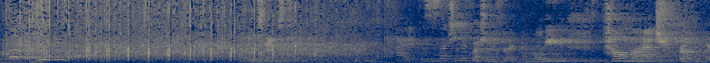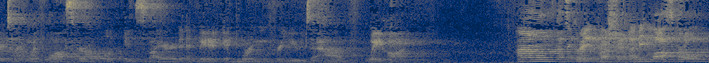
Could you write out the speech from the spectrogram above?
All right, who's next? Hi, this is actually a question for Emily. How much from your time with Lost Girl inspired and made it important for you to have WayHaught? Um, that's a great question. I mean, Lost Girl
